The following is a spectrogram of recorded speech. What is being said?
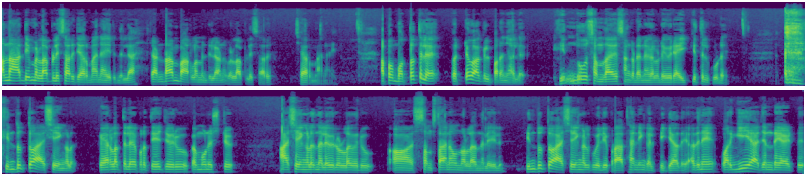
അന്ന് ആദ്യം വെള്ളാപ്പള്ളി സാർ ചെയർമാനായിരുന്നില്ല രണ്ടാം പാർലമെന്റിലാണ് വെള്ളാപ്പള്ളി സാറ് ചെയർമാനായത് അപ്പോൾ മൊത്തത്തിൽ ഒറ്റ വാക്കിൽ പറഞ്ഞാൽ ഹിന്ദു സമുദായ സംഘടനകളുടെ ഒരു ഐക്യത്തിൽ കൂടെ ഹിന്ദുത്വ ആശയങ്ങൾ കേരളത്തിലെ പ്രത്യേകിച്ച് ഒരു കമ്മ്യൂണിസ്റ്റ് ആശയങ്ങൾ നിലവിലുള്ള ഒരു സംസ്ഥാനം എന്നുള്ള നിലയിലും ഹിന്ദുത്വ ആശയങ്ങൾക്ക് വലിയ പ്രാധാന്യം കൽപ്പിക്കാതെ അതിനെ വർഗീയ അജണ്ടയായിട്ട്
